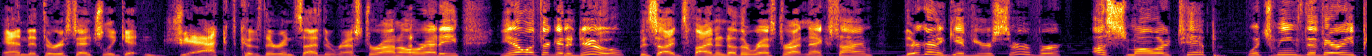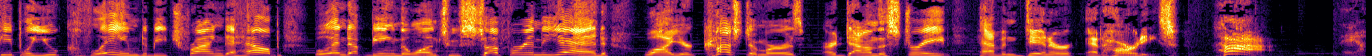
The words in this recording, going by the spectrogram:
and that they're essentially getting jacked because they're inside the restaurant already, you know what they're going to do besides find another restaurant next time? They're going to give your server a smaller tip, which means the very people you claim to be trying to help will end up being the ones who suffer in the end while your customers are down the street having dinner at Hardee's. Ha! Damn.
